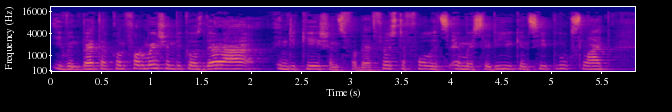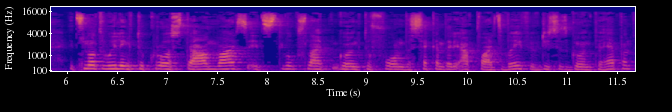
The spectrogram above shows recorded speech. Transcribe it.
even better confirmation because there are indications for that. First of all, it's MACD. You can see it looks like it's not willing to cross downwards. It looks like going to form the secondary upwards wave. If this is going to happen,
